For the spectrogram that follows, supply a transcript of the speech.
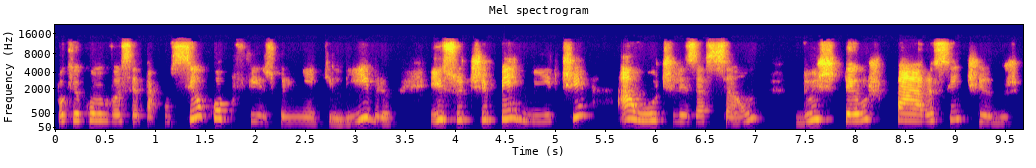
Porque como você está com seu corpo físico em equilíbrio, isso te permite a utilização dos teus parasentidos.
